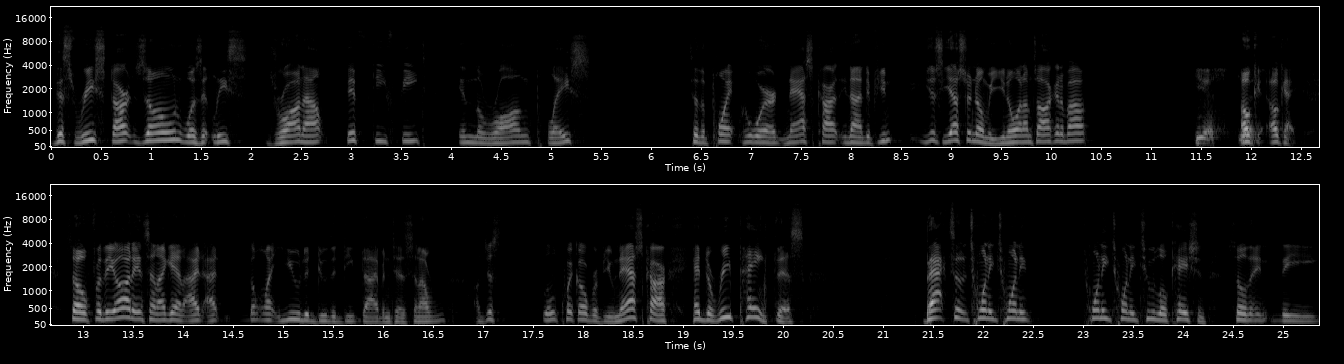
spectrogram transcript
This restart zone was at least drawn out 50 feet in the wrong place to the point where NASCAR. Now, if you just yes or no me, you know what I'm talking about? Yes. yes. Okay. Okay. So for the audience, and again, I, I, don't want you to do the deep dive into this, and I'll, I'll just a little quick overview. NASCAR had to repaint this back to the 2020 2022 location. So the the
